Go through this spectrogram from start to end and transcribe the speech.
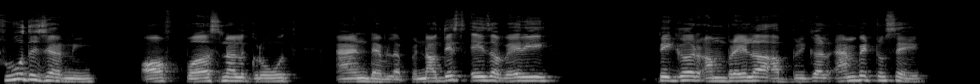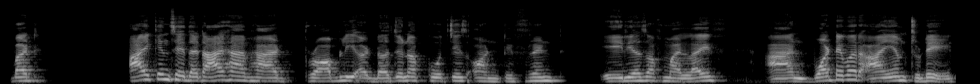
through the journey of personal growth and development. Now this is a very bigger umbrella a bigger ambit to say but I can say that I have had probably a dozen of coaches on different areas of my life, and whatever I am today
